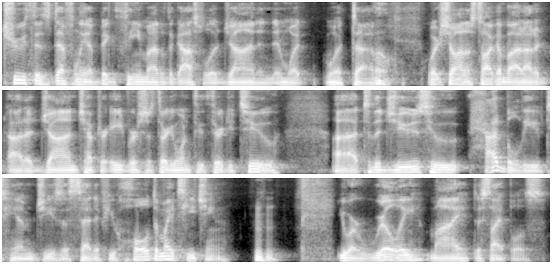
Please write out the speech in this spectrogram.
Truth is definitely a big theme out of the Gospel of John, and, and what what um, oh. what Sean is talking about out of out of John chapter eight verses thirty one through thirty two uh, to the Jews who had believed him, Jesus said, If you hold to my teaching, you are really my disciples.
